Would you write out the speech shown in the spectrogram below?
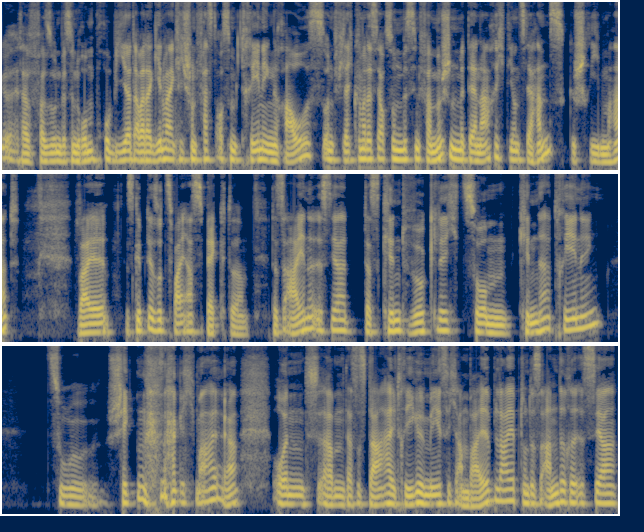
da so ein bisschen rumprobiert, aber da gehen wir eigentlich schon fast aus dem Training raus und vielleicht können wir das ja auch so ein bisschen vermischen mit der Nachricht, die uns der Hans geschrieben hat, weil es gibt ja so zwei Aspekte. Das eine ist ja, das Kind wirklich zum Kindertraining zu schicken, sage ich mal, ja. Und ähm, dass es da halt regelmäßig am Ball bleibt. Und das andere ist ja,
